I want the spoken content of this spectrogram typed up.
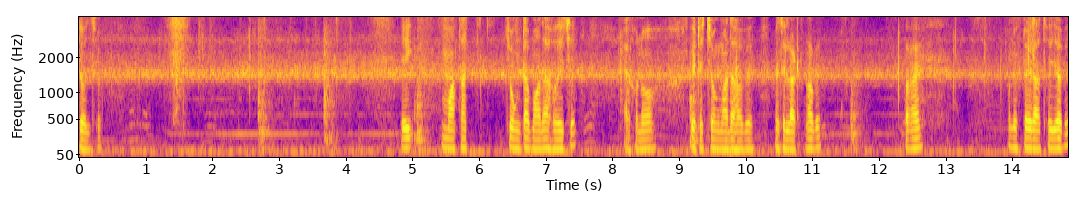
চলছে। এই মাথার চোঙটা বাঁধা হয়েছে। এখনও পেটের চোঙ বাঁধা হবে মেঝে লাটানো হবে। প্রায় অনেকটাই রাত হয়ে যাবে।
